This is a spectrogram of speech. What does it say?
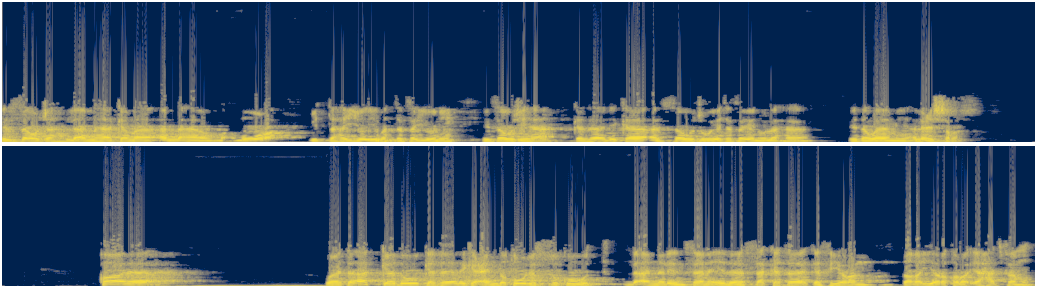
للزوجة لأنها كما أنها مأمورة بالتهيؤ والتزين لزوجها كذلك الزوج يتزين لها لدوام العشرة. قال ويتأكد كذلك عند طول السكوت لأن الإنسان إذا سكت كثيرا تغيرت رائحة فمه.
